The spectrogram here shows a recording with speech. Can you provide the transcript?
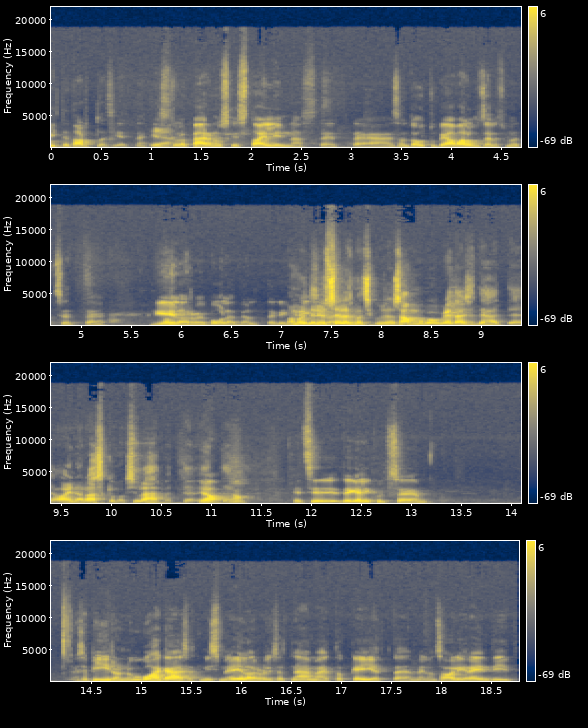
mitte tartlasi, et noh, kes yeah. tuleb Pärnust, kes Tallinnast, et äh, see on tohutu peavalu selles mõttes, et nii eelarve poole pealt. ma mõtlen just selles mõttes, kui seda sammu kogu aeg edasi teha, et aina raskemaks ju läheb, et. ja noh, et see tegelikult see, see piir on nagu kohe käes, et mis me eelarveliselt näeme, et okei okay,, et meil on saalirendid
